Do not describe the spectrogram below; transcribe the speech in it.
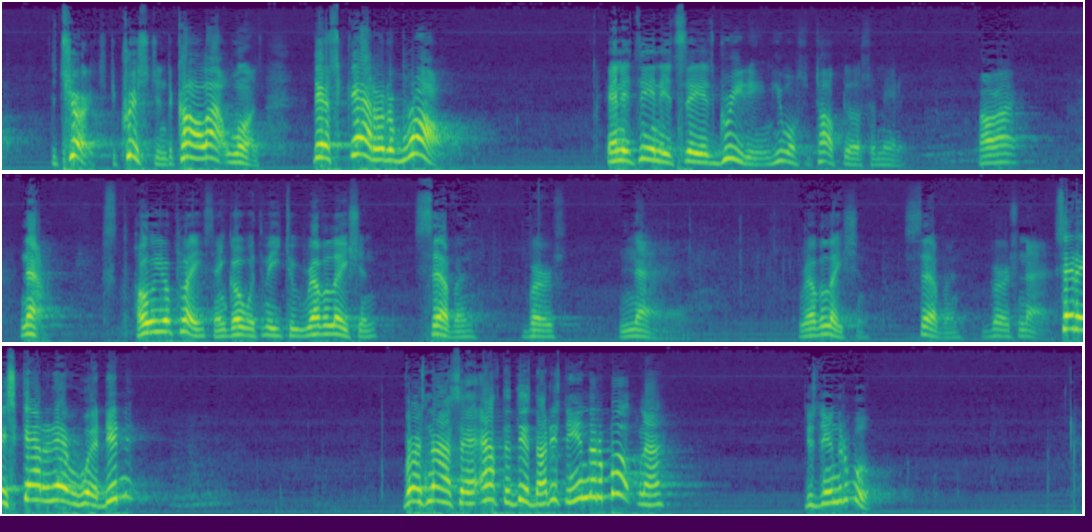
the church, the Christian, the call out ones, they're scattered abroad. And it's in it says greeting. He wants to talk to us a minute. All right? Now, hold your place and go with me to Revelation 7, verse 9. Revelation 7, verse 9. Say they scattered everywhere, didn't it? Verse 9 said, After this, now this is the end of the book now. This is the end of the book.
